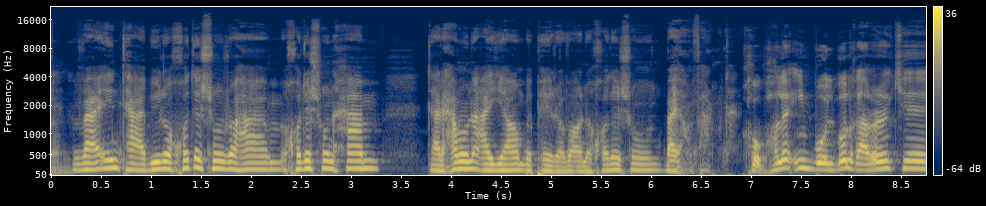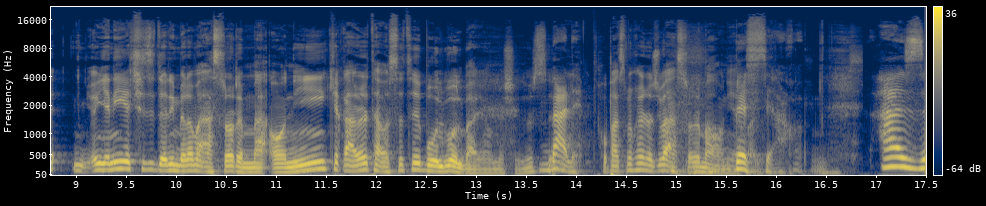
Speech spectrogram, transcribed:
بله. و این تعبیر رو خودشون رو هم خودشون هم در همون ایام به پیروان خودشون بیان فرمودن خب حالا این بلبل قراره که یعنی یه چیزی داریم به نام اسرار معانی که قرار توسط بلبل بیان بشه درسته؟ بله. خب پس می‌خواین راجع به اسرار معانی. بسیار خوب. از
